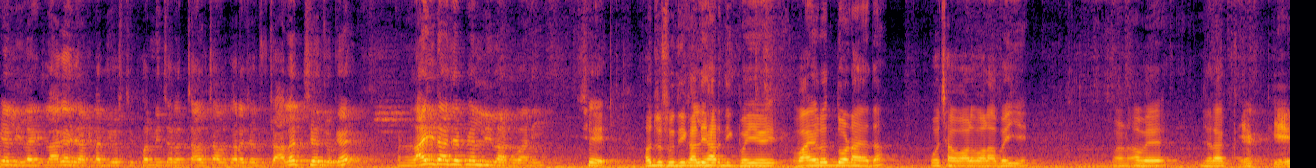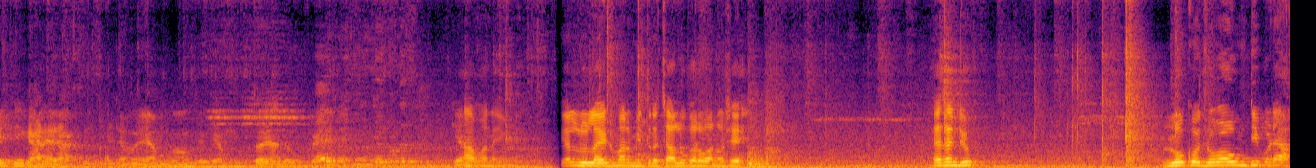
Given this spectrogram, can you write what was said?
પહેલી લાઈટ લાગે છે આટલા દિવસથી ફર્નિચર ચાલ ચાલ કરે છે તો ચાલે જ છે જો કે. પણ લાઈટ આજે પહેલી લાગવાની છે. હજુ સુધી ખાલી હાર્દિકભાઈએ વાયર જ દોડાયા હતા ઓછા વાળવાળા ભાઈએ. પણ હવે જરાક એક ફેરથી ગાડે રાખવી છે તમે એમ મૂકતો રહ્યા હા મને પહેલું લાઈટ મારો મિત્ર ચાલુ કરવાનો છે. હે સંજુ? લોકો જોવા ઉમટી પડ્યા.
